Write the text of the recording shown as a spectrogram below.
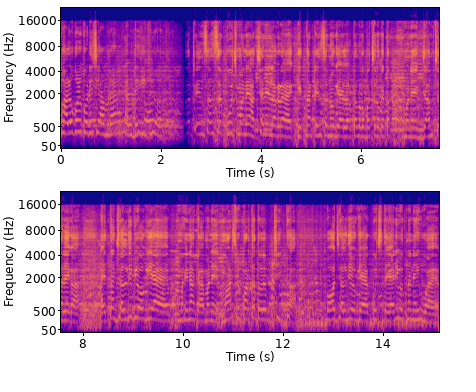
ভালো করে করেছি আমরা। আমি দেখি কি হয়। टेंशन से कुछ मैंने अच्छा नहीं लग रहा है। कितना टेंशन हो गया है लड़का लोग का बच्चे लोग का तब मैंने एग्ज़ाम चलेगा। इतना जल्दी भी हो गया है महीना का मैंने मार्च में पढ़ता तो ठीक था। बहुत जल्दी हो गया है कुछ तैयारी उतना नहीं हुआ है।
